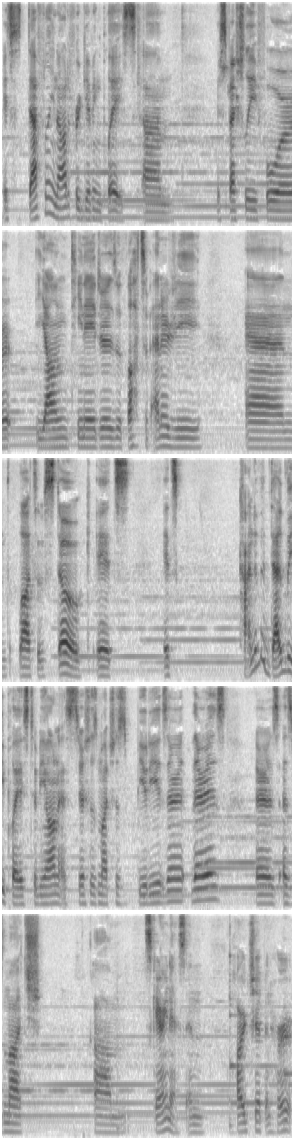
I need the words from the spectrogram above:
it's definitely not a forgiving place, um, especially for young teenagers with lots of energy and lots of stoke. It's it's kind of a deadly place to be honest. Just as much as beauty as there there is, there's as much um, scariness and hardship and hurt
